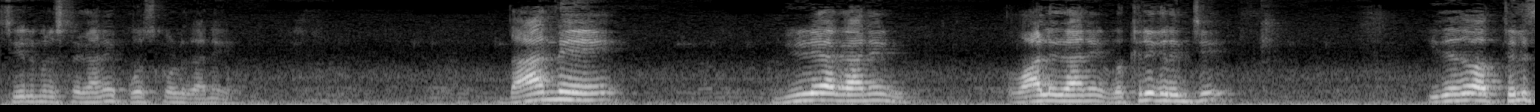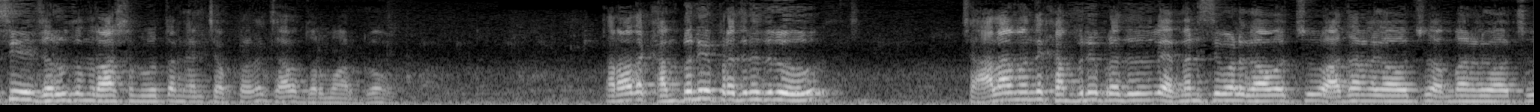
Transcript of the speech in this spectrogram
స్టీల్ మినిస్టర్ కానీ పోస్కోళ్ళు కానీ దాన్ని మీడియా కానీ వాళ్ళు కానీ వక్రీకరించి ఇదేదో తెలిసి జరుగుతుంది రాష్ట్ర ప్రభుత్వం కానీ చెప్పడం చాలా దుర్మార్గం. తర్వాత కంపెనీ ప్రతినిధులు చాలామంది కంపెనీ ప్రతినిధులు ఎంఎన్సీ వాళ్ళు కావచ్చు ఆదానాలు కావచ్చు అంబానీలు కావచ్చు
